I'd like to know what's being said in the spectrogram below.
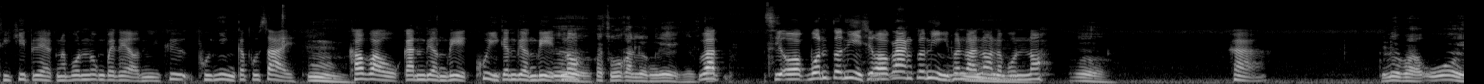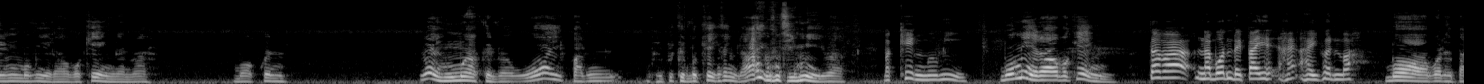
ที่คลิปแรกนบุญลงไปแล้วนี่คือผู้หญิงกับผู้ชายอืมเขาเว้ากันเรื่องเลขคุยกันเรื่องเลขเอเนาะอก็โซกันเรื่องเลขว่าสิออกบนตัวนี้สิออกล่างตัวนี้เพิ่นว่าเนาะนบุญเนาะเออ ค่ะ ก็เลยว่า โอ้ยมันบ่มีเราบ่เข่งนั่นว่าบอกเพิ่น เลยหูเมื่อขึ้นว่าโอ้ยฝันไปขึ้นบ่เข่งทั้งหลายมันสิมีว่าบักเข่งบ่มีบ่มีเราบ่เข่งแต่ว่านบุญได้ไปให้ให้เพิ่นบ่บ่บ่ได้ไป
